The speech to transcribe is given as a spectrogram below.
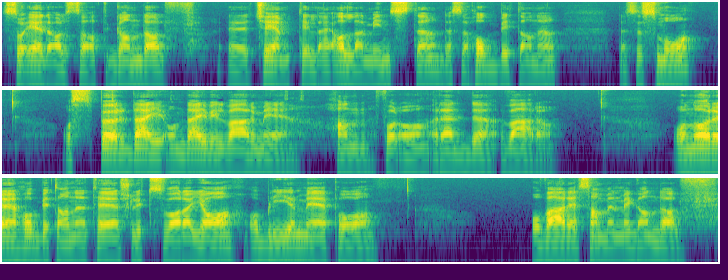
så er det altså at Gandalf eh, kommer til de aller minste, disse hobbitene, disse små, og spør dem om de vil være med han for å redde verden. Og når eh, hobbitene til slutt svarer ja og blir med på å være sammen med Gandalf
